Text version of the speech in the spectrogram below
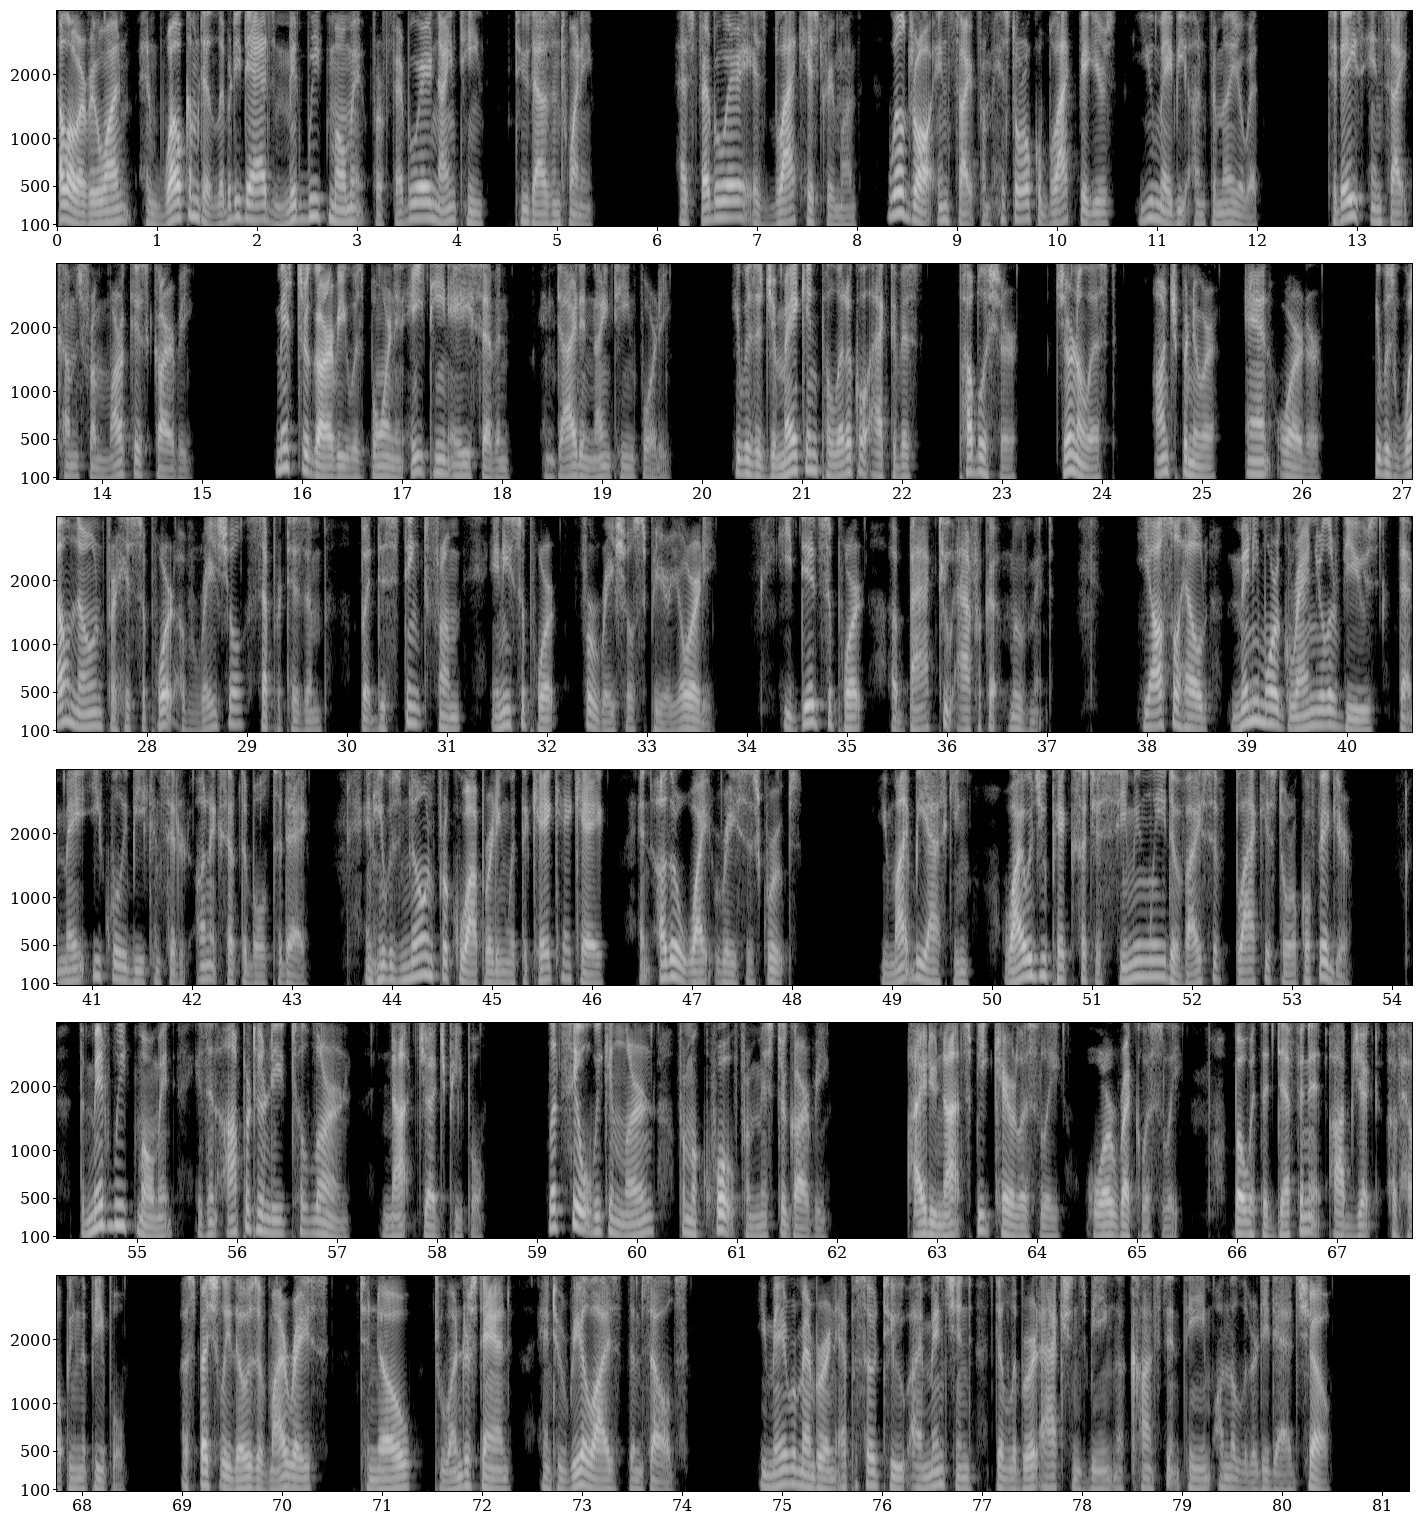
Hello, everyone, and welcome to Liberty Dad's midweek moment for February 19th, 2020. As February is Black History Month, we'll draw insight from historical black figures you may be unfamiliar with. Today's insight comes from Marcus Garvey. Mr. Garvey was born in 1887 and died in 1940. He was a Jamaican political activist, publisher, journalist, entrepreneur, and orator. He was well known for his support of racial separatism, but distinct from any support for racial superiority. He did support a Back to Africa movement. He also held many more granular views that may equally be considered unacceptable today, and he was known for cooperating with the KKK and other white racist groups. You might be asking, why would you pick such a seemingly divisive black historical figure? The midweek moment is an opportunity to learn, not judge people. Let's see what we can learn from a quote from Mr. Garvey I do not speak carelessly or recklessly, but with the definite object of helping the people, especially those of my race, to know, to understand, and to realize themselves. You may remember in episode 2 I mentioned deliberate actions being a constant theme on the Liberty Dad show.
